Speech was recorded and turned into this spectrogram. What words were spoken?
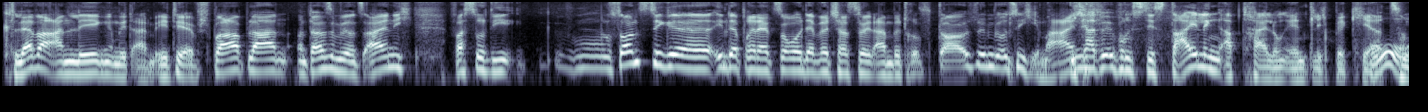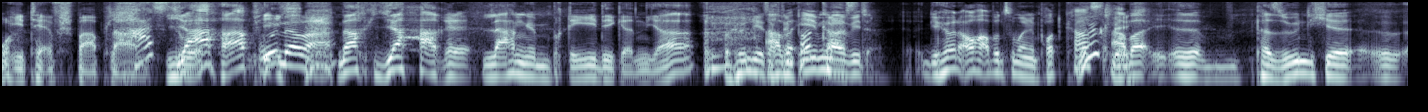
clever anlegen mit einem ETF-Sparplan. Und da sind wir uns einig, was so die sonstige Interpretation der Wirtschaftswelt anbetrifft, da sind wir uns nicht immer einig. Ich habe übrigens die Styling-Abteilung endlich bekehrt oh. zum ETF-Sparplan. Hast du? Ja, habe ich. Wunderbar. Nach jahrelangem Predigen, ja. Wir hören jetzt Aber auf den Podcast. Immer wieder, die hören auch ab und zu mal den Podcast, Wirklich? aber äh, persönliche äh,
